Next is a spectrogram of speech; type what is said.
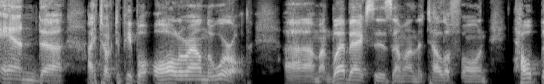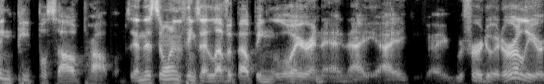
and uh, I talk to people all around the world. Uh, I'm on WebExes, I'm on the telephone, helping people solve problems. And this is one of the things I love about being a lawyer, and, and I, I, I referred to it earlier.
